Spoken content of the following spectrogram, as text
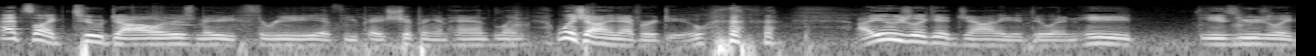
that's like $2, maybe 3 if you pay shipping and handling, which I never do. I usually get Johnny to do it, and he he's usually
